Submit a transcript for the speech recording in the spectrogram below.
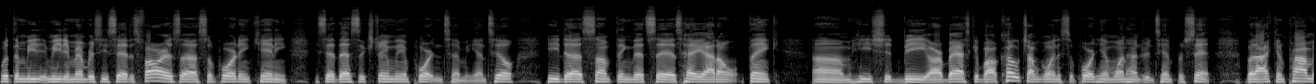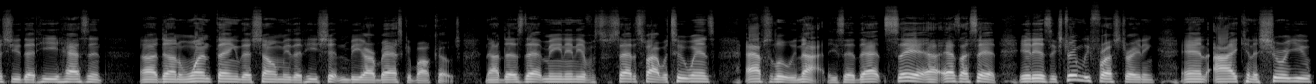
with the media, media members. He said, as far as uh, supporting Kenny, he said that's extremely important to me. Until he does something that says, "Hey, I don't think um, he should be our basketball coach. I'm going to support him 110%. But I can promise you that he hasn't uh, done one thing that's shown me that he shouldn't be our basketball coach. Now, does that mean any of us are satisfied with two wins? Absolutely not. He said that said, uh, as I said, it is extremely frustrating, and I can assure you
